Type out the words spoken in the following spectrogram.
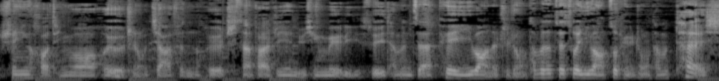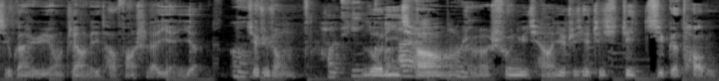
声音好听，往往会有这种加分，会有散发这些女性魅力，所以他们在配以往的这种，他们在做以往作品中，他们太习惯于用这样的一套方式来演绎了，嗯。就这种好听，萝莉腔、嗯。什么淑女腔，就这些这些这几个套路，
